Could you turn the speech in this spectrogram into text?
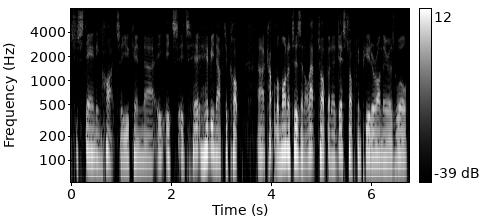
to standing height. So you can uh, it's it's heavy enough to cop uh, a couple of monitors and a laptop and a desktop computer on there as well.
